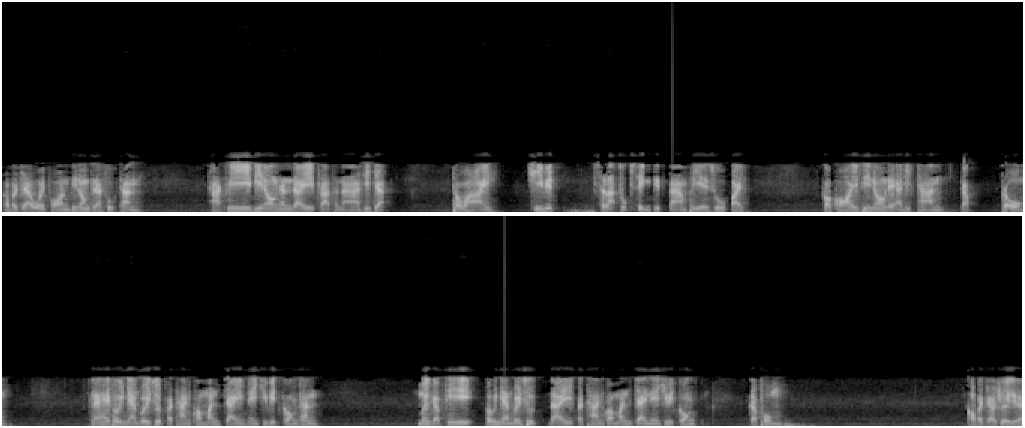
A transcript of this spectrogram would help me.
ขอพระเจ้าอวยพรพี่น้องที่รักทุกท่าน หากมีพี่น้องท่านใดปรารถนาที่จะ ถวายชีวิตสละทุกสิ่งติดตามพระเยซูไป ก็ขอให้พี่น้องได้อธิษฐานกับพระองค์ และให้พระวิญญาณบริสุทธิ์ประทานความมั่นใจในชีวิตของท่าน เหมือนกับที่พระวิญญาณบริสุทธิ์ได้ประทานความมั่นใจในชีวิตของกระผม ขอพระเจ้าช่วยเหลือ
